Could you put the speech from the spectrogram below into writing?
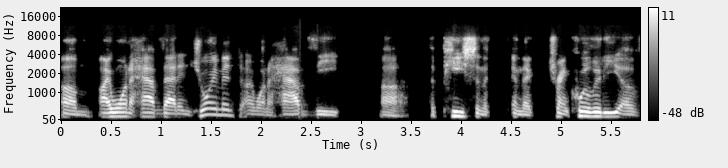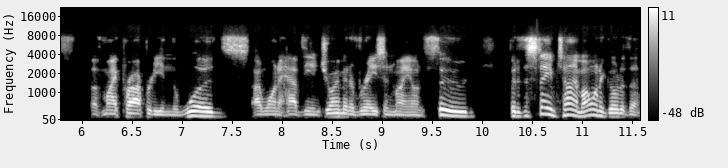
um, I want to have that enjoyment. I want to have the uh, the peace and the and the tranquility of of my property in the woods. I want to have the enjoyment of raising my own food, but at the same time, I want to go to the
